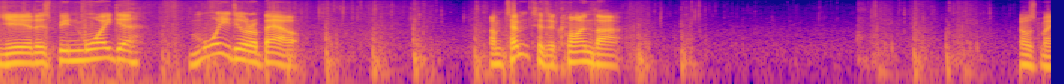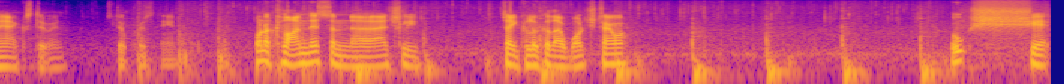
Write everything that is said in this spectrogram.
Yeah, there's been Moida. Moida about. I'm tempted to climb that. How's my axe doing? Still pristine. want to climb this and uh, actually take a look at that watchtower. Oh, shit.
